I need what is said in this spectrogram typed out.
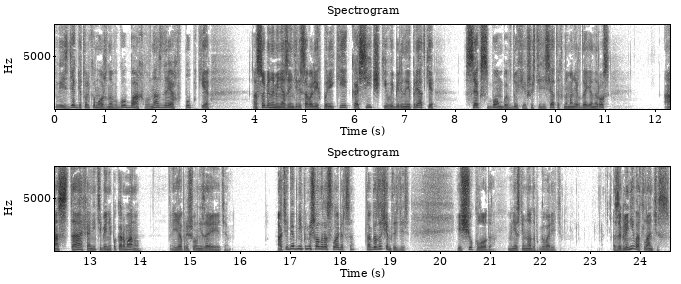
везде, где только можно, в губах, в ноздрях, в пупке. Особенно меня заинтересовали их парики, косички, выбеленные прятки, секс-бомбы в духе шестидесятых на манер Даяны Росс. «Оставь, они тебе не по карману». Я пришел не за этим. «А тебе бы не помешало расслабиться. Тогда зачем ты здесь?» «Ищу Клода. Мне с ним надо поговорить». «Загляни в Атлантис.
